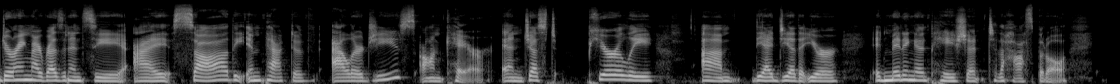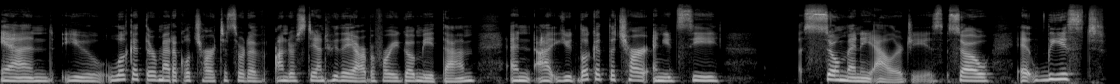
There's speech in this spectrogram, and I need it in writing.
during my residency, I saw the impact of allergies on care, and just purely um, the idea that you're admitting a patient to the hospital and you look at their medical chart to sort of understand who they are before you go meet them. And uh, you'd look at the chart and you'd see so many allergies. So at least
